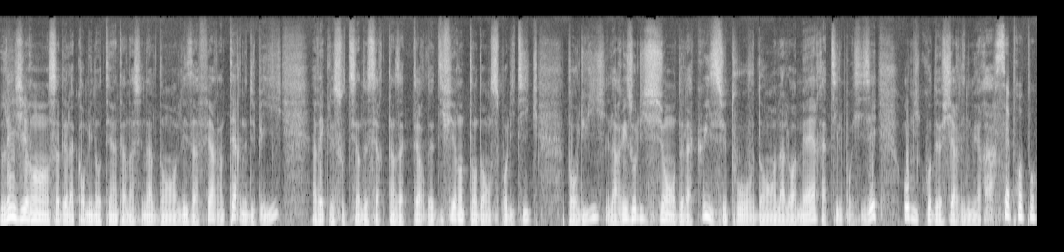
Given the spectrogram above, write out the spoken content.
l'ingérence de la communauté internationale dans les affaires internes du pays, avec le soutien de certains acteurs de différentes tendances politiques. Pour lui, la résolution de la crise se trouve dans la loi mère, a-t-il précisé au micro de Sherline Murat. Ses propos.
